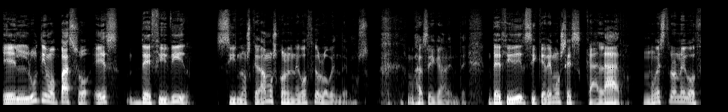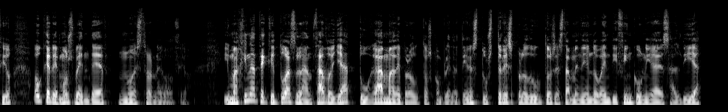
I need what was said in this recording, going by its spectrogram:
El último paso es decidir si nos quedamos con el negocio, lo vendemos, básicamente. Decidir si queremos escalar nuestro negocio o queremos vender nuestro negocio. Imagínate que tú has lanzado ya tu gama de productos completa. Tienes tus tres productos, están vendiendo 25 unidades al día,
